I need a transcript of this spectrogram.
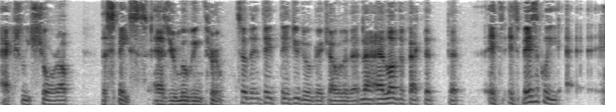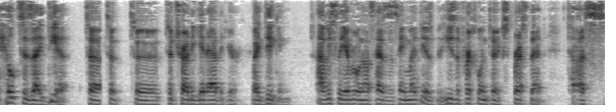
actually shore up the space as you're moving through. So they, they, they do do a great job with that. And I, I love the fact that, that it's, it's basically Hilts's idea to, to, to, to try to get out of here by digging. Obviously everyone else has the same ideas, but he's the first one to express that to us,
